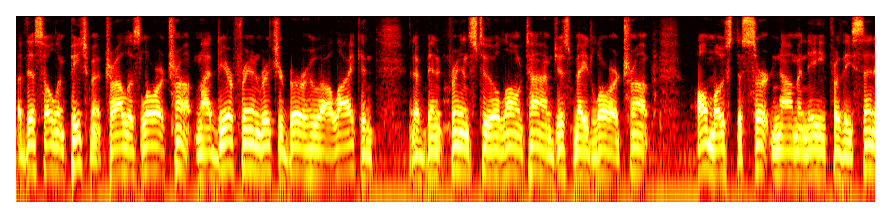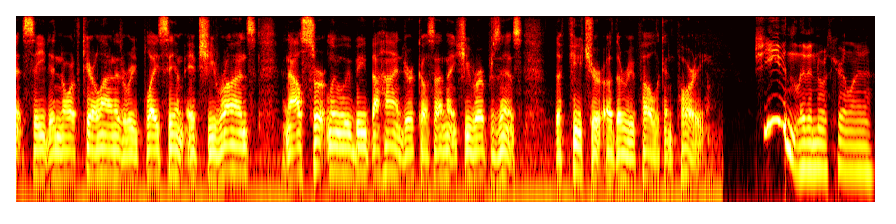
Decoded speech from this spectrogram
of this whole impeachment trial is Lara Trump. My dear friend Richard Burr, who I like and, and have been friends to a long time, just made Lara Trump almost a certain nominee for the Senate seat in North Carolina to replace him if she runs. And I'll certainly will be behind her because I think she represents the future of the Republican Party. She even live in North Carolina?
